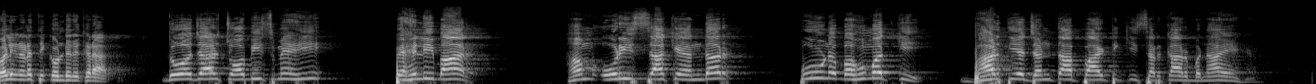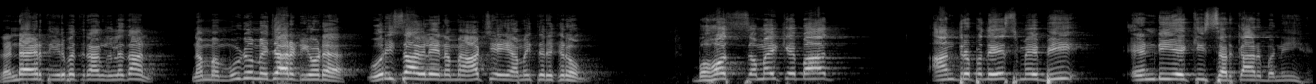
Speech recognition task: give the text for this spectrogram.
வழி நடத்தி கொண்டிருக்கிறார் 2024 में ही पहली बार हम ओडिशा के अंदर पूर्ण बहुमत की भारतीय जनता पार्टी की सरकार बनाए हैं ரெண்டாயிரத்தி இருபத்தி நான்குல தான் நம்ம முழு மெஜாரிட்டியோட ஒரிசாவிலே நம்ம ஆட்சியை அமைத்திருக்கிறோம் बहुत समय के बाद आंध्र प्रदेश में भी एनडीए की सरकार बनी है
